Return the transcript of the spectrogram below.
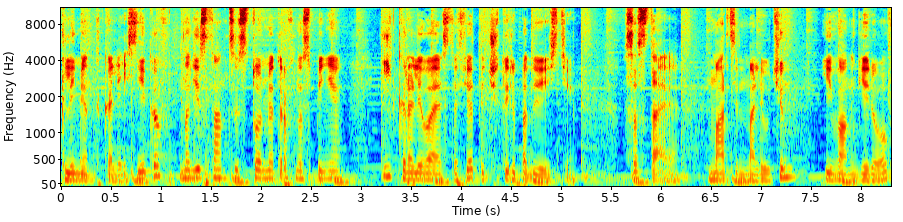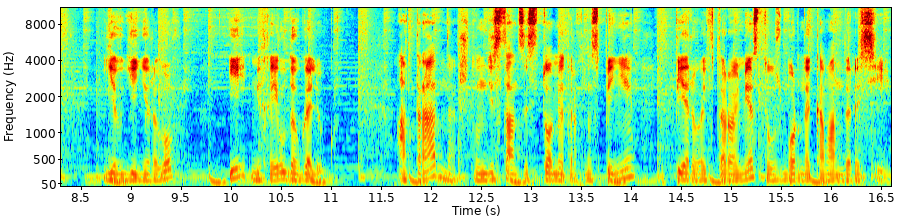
Климент Колесников на дистанции 100 метров на спине и королевая эстафеты 4 по 200. В составе Мартин Малютин, Иван Гирев, Евгений Рылов и Михаил Довголюк. Отрадно, что на дистанции 100 метров на спине первое и второе место у сборной команды России.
